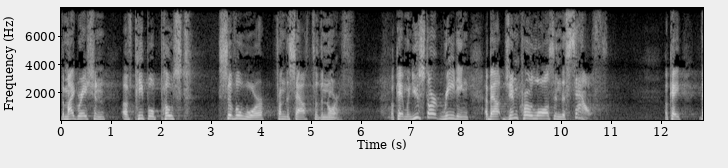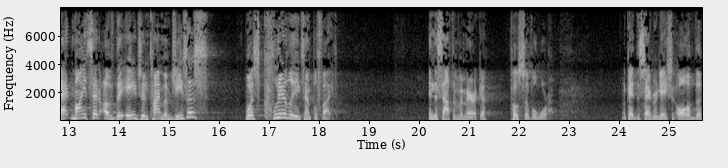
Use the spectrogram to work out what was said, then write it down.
the migration of people post Civil War from the South to the North. Okay, when you start reading about Jim Crow laws in the South, okay, that mindset of the age and time of Jesus was clearly exemplified in the South of America post Civil War. Okay, the segregation, all of the,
